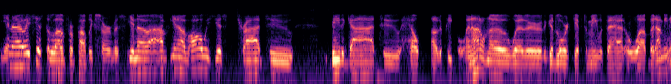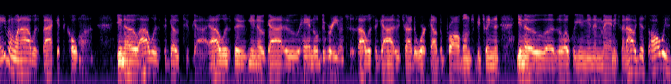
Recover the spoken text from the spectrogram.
You know, it's just a love for public service. You know, I've you know I've always just tried to be the guy to help other people. And I don't know whether the good Lord gifted me with that or what, but I mean, even when I was back at the coal mine, you know, I was the go-to guy. I was the, you know, guy who handled the grievances. I was the guy who tried to work out the problems between the, you know, uh, the local union and management. I was just always,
